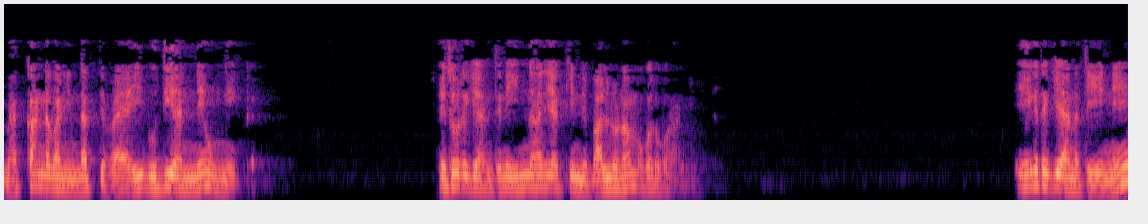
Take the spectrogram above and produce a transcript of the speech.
මැක්කන්න බනින්නත් එපා. ඇයි බුදියන්නේ උන් එක. ඒතකොට කියන්නේ ඉන්න හරියක් ඉන්නේ බල්ලෝ නම් මොකද කරන්නේ? ඒකට කියන්න තියෙන්නේ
